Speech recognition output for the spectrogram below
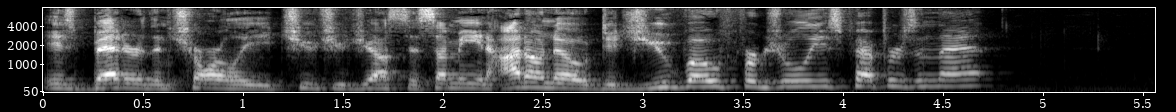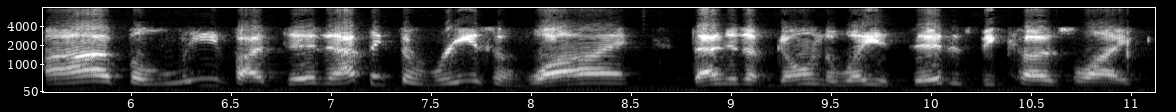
is better than Charlie Choo Choo Justice? I mean, I don't know. Did you vote for Julius Peppers in that? I believe I did. And I think the reason why that ended up going the way it did is because, like,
